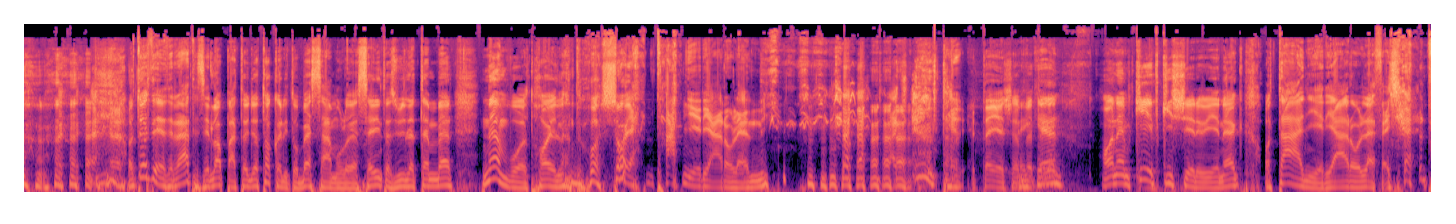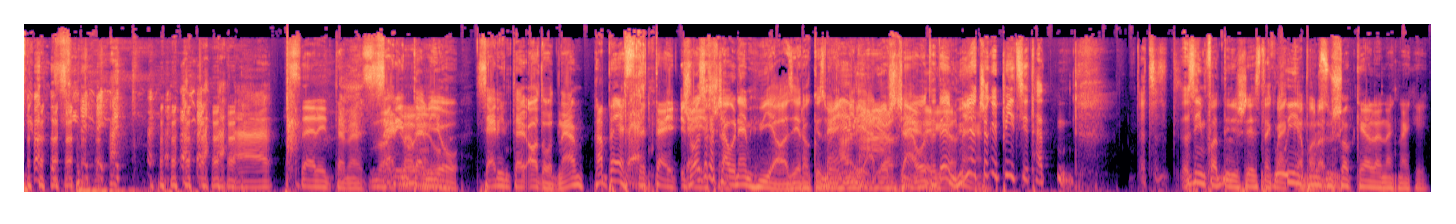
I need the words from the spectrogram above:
A történetre rátesz egy lapát, hogy a takarító beszámolója szerint az üzletember nem volt hajlandó a saját tányérjáról enni. Te- Teljesen beteg. Hanem két kísérőjének a tányérjáról lefecselte. az Szerintem ez. Szerintem jó. Szerintem adod, nem? Hát persze, te, És valószínűleg a csávó nem hülye azért, ha közben Nem, nem, csávó. Nem igen. hülye, csak egy picit, hát az infantilis résznek meg kell maradni. kellenek neki.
